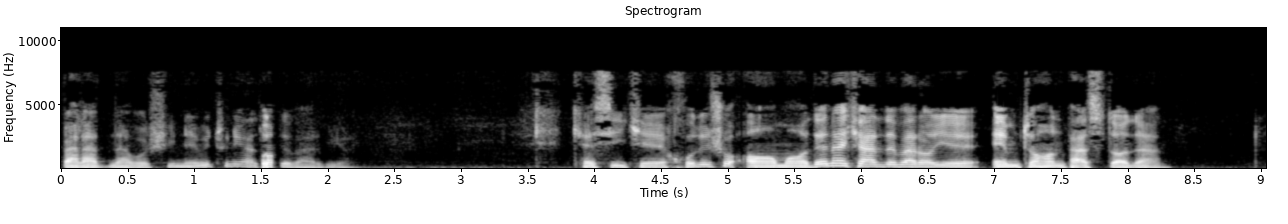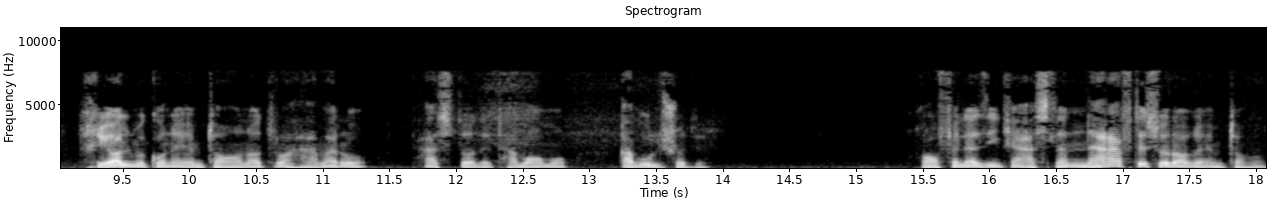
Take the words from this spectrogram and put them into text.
بلد نباشی نمی‌تونی از عهده بر بیای. کسی که خودشو آماده نکرده برای امتحان پس دادن خیال می‌کنه امتحانات رو همه رو پس داده تمام و قبول شده. غافل از این که اصلا نرفته سراغ امتحان.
